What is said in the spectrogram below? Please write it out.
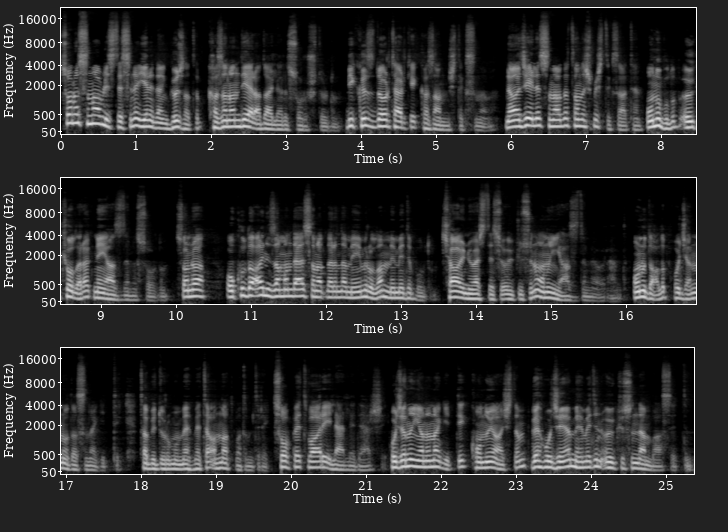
Sonra sınav listesine yeniden göz atıp kazanan diğer adayları soruşturdum. Bir kız dört erkek kazanmıştık sınavı. Naciye ile sınavda tanışmıştık zaten. Onu bulup öykü olarak ne yazdığını sordum. Sonra Okulda aynı zamanda el sanatlarında memur olan Mehmet'i buldum. Çağ Üniversitesi öyküsünü onun yazdığını öğrendim. Onu da alıp hocanın odasına gittik. Tabi durumu Mehmet'e anlatmadım direkt. Sohbet vari ilerledi her şey. Hocanın yanına gittik, konuyu açtım ve hocaya Mehmet'in öyküsünden bahsettim.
